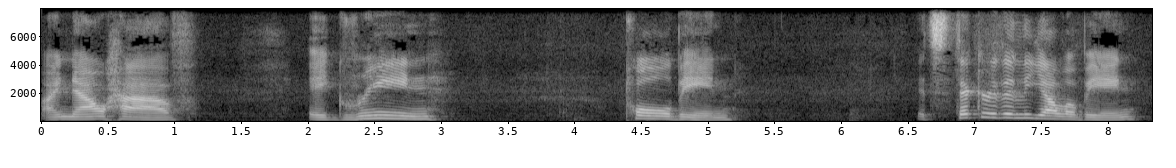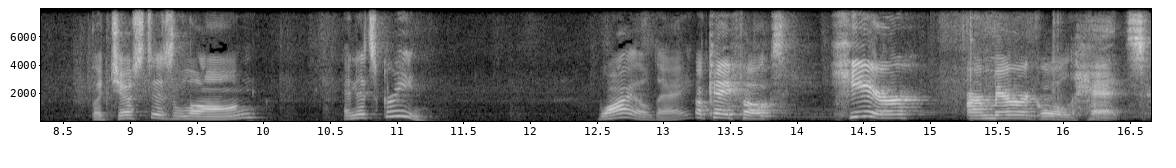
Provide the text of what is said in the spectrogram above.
I now have a green pole bean. It's thicker than the yellow bean, but just as long, and it's green. Wild, eh? Okay, folks, here are marigold heads.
